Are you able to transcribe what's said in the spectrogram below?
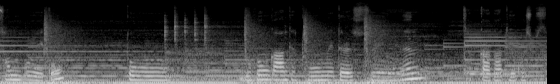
선보이고 또 누군가한테 도움이 될 수 있는 작가가 되고 싶습니다.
